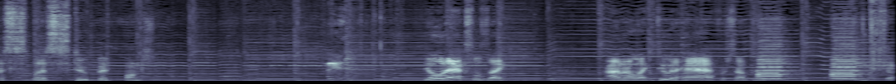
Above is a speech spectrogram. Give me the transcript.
what a, what a stupid function. The, old axle's like, I don't know, like two and a half or something. So,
